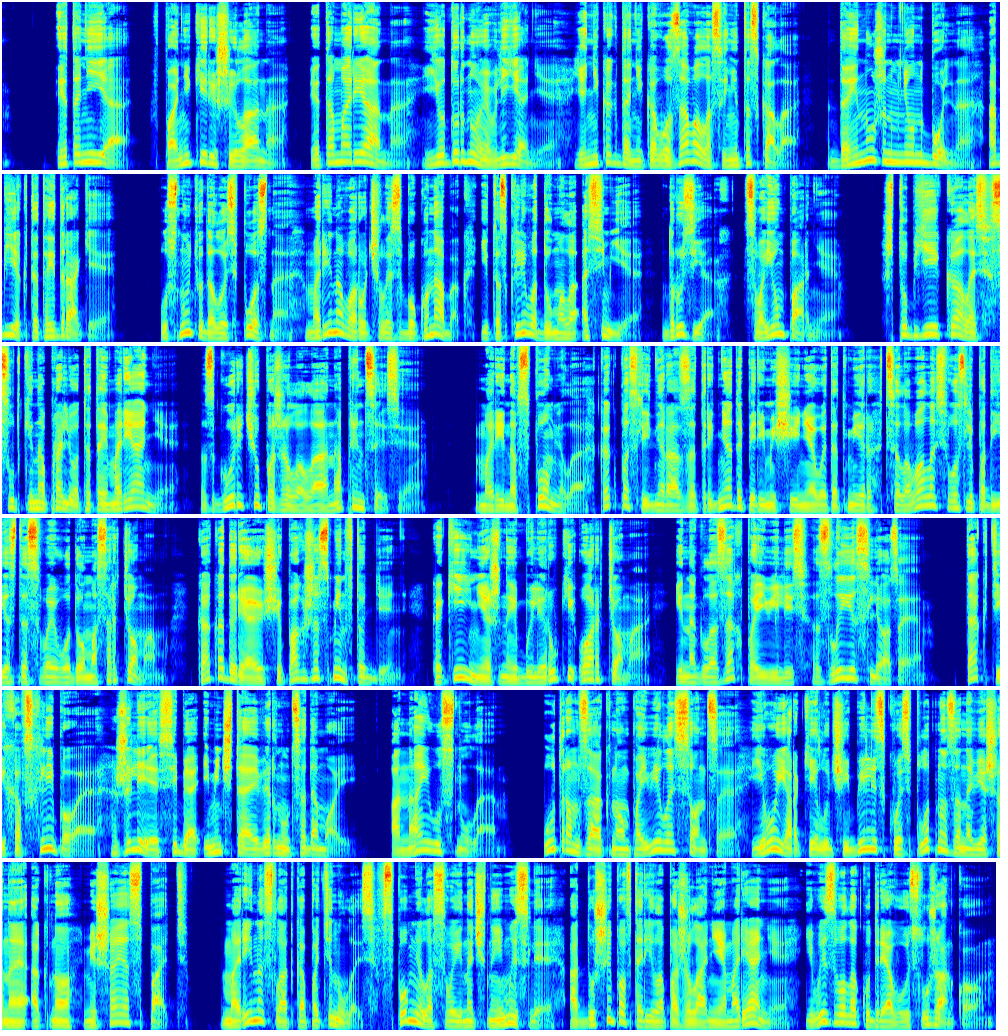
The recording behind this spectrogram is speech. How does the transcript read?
«Это не я», – в панике решила она. «Это Марианна, ее дурное влияние. Я никогда никого за волосы не таскала. Да и нужен мне он больно, объект этой драки». Уснуть удалось поздно. Марина ворочалась сбоку на бок и тоскливо думала о семье, друзьях, своем парне. Чтоб ей калось сутки напролёт этой Марианне, с горечью пожелала она принцессе. Марина вспомнила, как последний раз за три дня до перемещения в этот мир целовалась возле подъезда своего дома с Артемом, как одаряющий пах Жасмин в тот день, какие нежные были руки у Артема, и на глазах появились злые слезы. Так тихо всхлипывая, жалея себя и мечтая вернуться домой, она и уснула. Утром за окном появилось солнце, его яркие лучи били сквозь плотно занавешенное окно, мешая спать. Марина сладко потянулась, вспомнила свои ночные мысли, от души повторила пожелание Мариане и вызвала кудрявую служанку.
